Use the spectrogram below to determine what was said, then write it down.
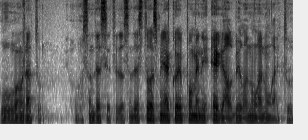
u ovom ratu. 80. do 88. Iako je po meni egal bilo 0-0 je tu.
